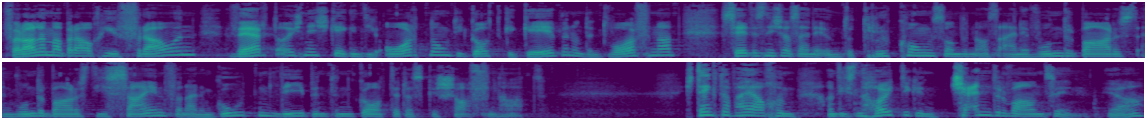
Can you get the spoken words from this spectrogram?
Vor allem aber auch ihr Frauen, wehrt euch nicht gegen die Ordnung, die Gott gegeben und entworfen hat. Seht es nicht als eine Unterdrückung, sondern als eine wunderbares, ein wunderbares Design von einem guten, liebenden Gott, der das geschaffen hat. Ich denke dabei auch an, an diesen heutigen Gender-Wahnsinn. Ja?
